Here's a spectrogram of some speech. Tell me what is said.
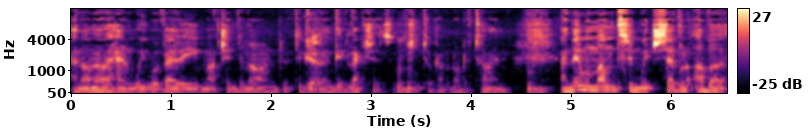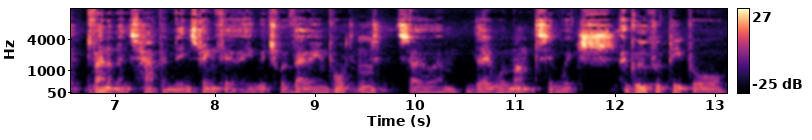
and on the other hand, we were very much in demand to go Yeah. and give lectures, which took up a lot of time. And there were months in which several other developments happened in string theory, which were very important. So um, there were months in which a group of people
